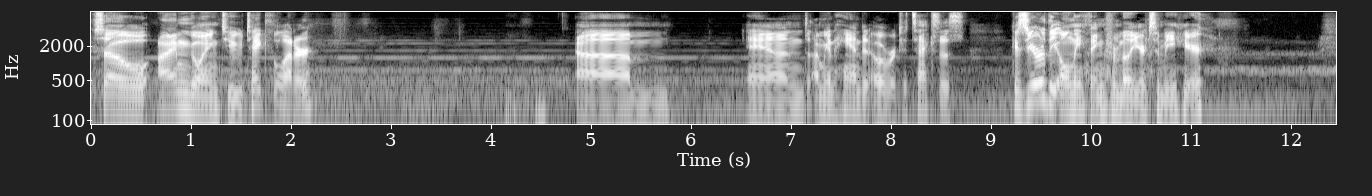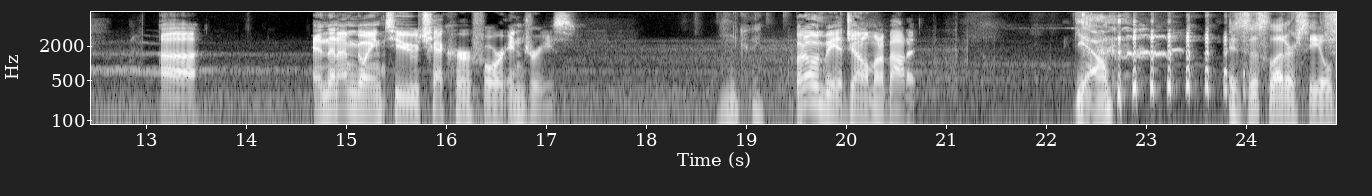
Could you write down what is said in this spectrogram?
So I'm going to take the letter. Um, and I'm going to hand it over to Texas because you're the only thing familiar to me here. Uh, and then I'm going to check her for injuries, Okay. but I'm going to be a gentleman about it. Yeah. Is this letter sealed?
